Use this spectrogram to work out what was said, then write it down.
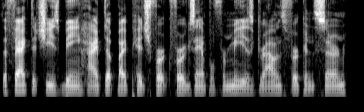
The fact that she's being hyped up by Pitchfork, for example, for me is grounds for concern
